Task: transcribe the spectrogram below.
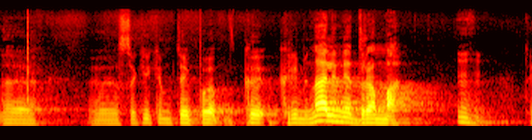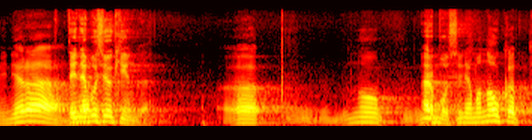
e, e, sakykime taip, kriminalinė drama. Tai nėra... Tai nebus juokinga. Nu, Ar bus? Nemanau, kad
